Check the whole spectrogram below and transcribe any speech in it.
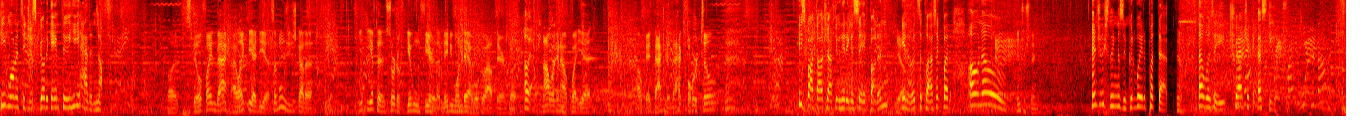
He wanted to just go to game three. He had enough. But still fighting back. I like the idea. Sometimes you just gotta, you, you have to sort of give them the fear that maybe one day I will go out there, but Oh, yeah. not working out quite yet. Okay, back to back forward tilt. He spot dodged after hitting a save button. Yeah. You know, it's the classic. But oh no, Interesting. interesting is a good way to put that. Yeah. That was a tragic SD. Try to keep your balance.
